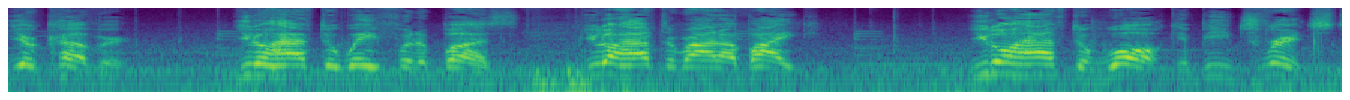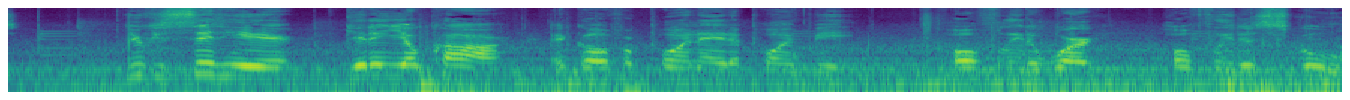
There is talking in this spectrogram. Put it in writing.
you're covered. You don't have to wait for the bus. You don't have to ride a bike. You don't have to walk and be drenched. You can sit here, get in your car, and go from point A to point B. Hopefully to work, hopefully to school.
